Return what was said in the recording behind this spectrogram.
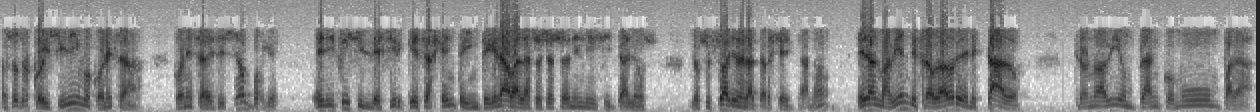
Nosotros coincidimos con esa, con esa decisión porque es difícil decir que esa gente integraba la asociación ilícita, los, los usuarios de la tarjeta, ¿no? Eran más bien defraudadores del Estado, pero no había un plan común para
